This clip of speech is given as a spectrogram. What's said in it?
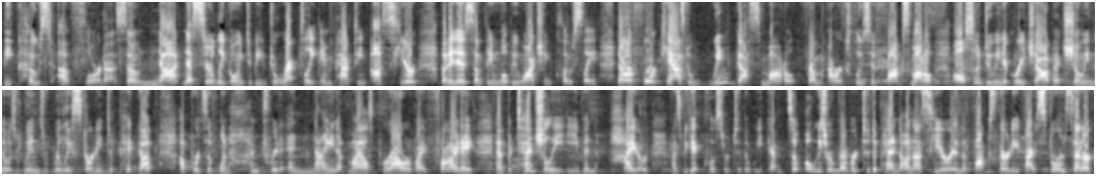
the coast of Florida. So not necessarily going to be directly impacting us here, but it is something we'll be watching closely. Now our forecast wind gust model from our exclusive Fox model also doing a great job at showing those winds really starting to pick up upwards of 109 miles per hour by Friday and potentially even higher as we get closer to the weekend. So always remember to depend on us here in the Fox 30 Storm Center.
